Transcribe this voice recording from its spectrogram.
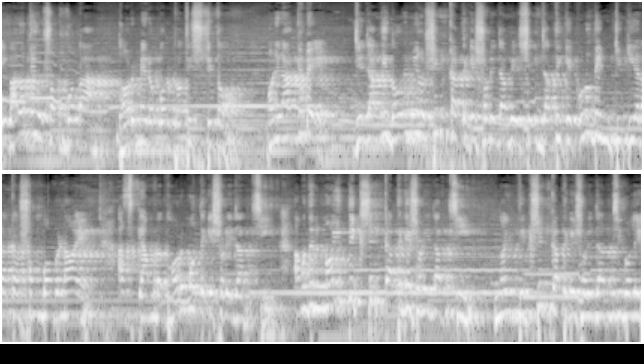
এই ভারতীয় সভ্যতা ধর্মের উপর প্রতিষ্ঠিত। মনে রাখবে যে জাতি ধর্মীয় শিক্ষা থেকে সরে যাবে, সেই জাতিকে কোনোদিন টিকিয়ে রাখা সম্ভব নয়। আজকে আমরা ধর্ম থেকে সরে যাচ্ছি, আমাদের নৈতিক শিক্ষা থেকে সরে যাচ্ছি, নৈতিক শিক্ষা থেকে সরে যাচ্ছি বলে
